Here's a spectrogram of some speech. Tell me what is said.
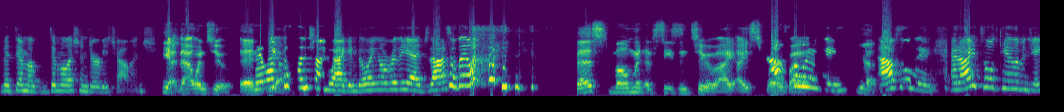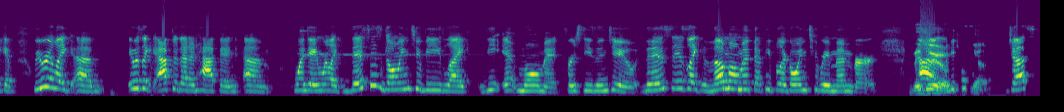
the demo, demolition derby challenge. Yeah, that one too. And They like yeah, the sunshine wagon going over the edge. That's what they like. best moment of season two. I, I swear by it. Yeah. Absolutely. And I told Caleb and Jacob, we were like, um, it was like after that had happened, um, one day, and we're like, this is going to be like the it moment for season two. This is like the moment that people are going to remember. They Uh, do. because Yeah. Just,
